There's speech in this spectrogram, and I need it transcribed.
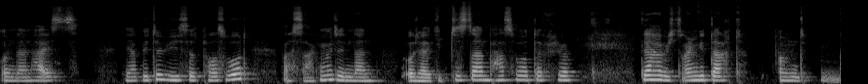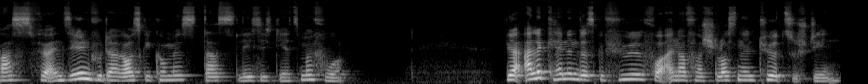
und dann heißt es, ja bitte, wie ist das Passwort? Was sagen wir denn dann? Oder gibt es da ein Passwort dafür? Da habe ich dran gedacht. Und was für ein Seelenfutter rausgekommen ist, das lese ich dir jetzt mal vor. Wir alle kennen das Gefühl, vor einer verschlossenen Tür zu stehen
